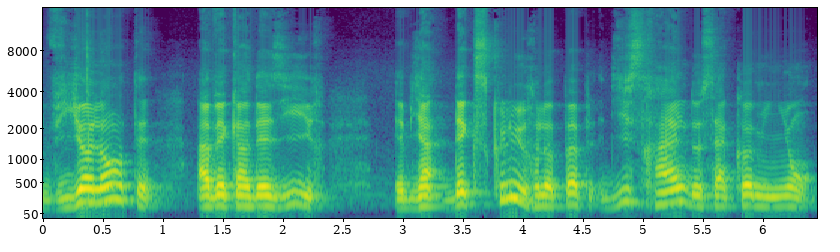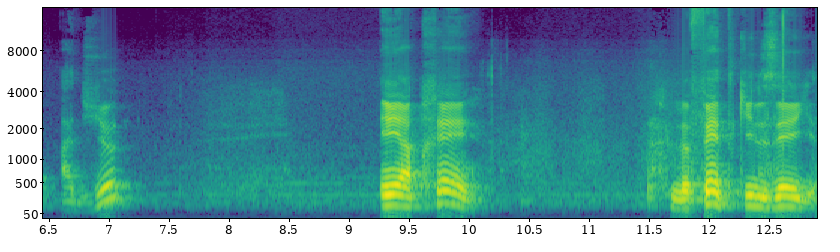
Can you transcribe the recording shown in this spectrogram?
violente avec un désir eh bien d'exclure le peuple d'Israël de sa communion à Dieu. Et après le fait qu'ils aient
